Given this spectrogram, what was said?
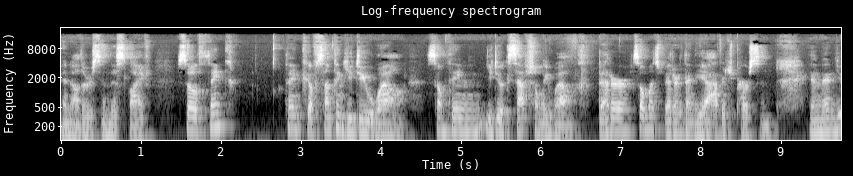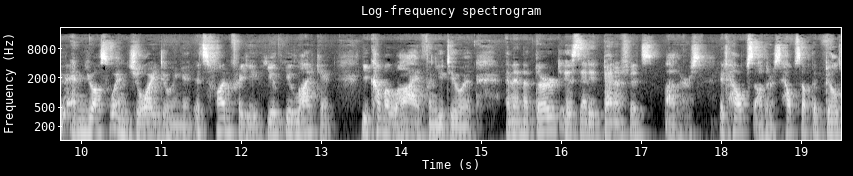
and others in this life. So think think of something you do well something you do exceptionally well, better, so much better than the average person. And then you and you also enjoy doing it. It's fun for you. You you like it. You come alive when you do it. And then the third is that it benefits others. It helps others, helps up the build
